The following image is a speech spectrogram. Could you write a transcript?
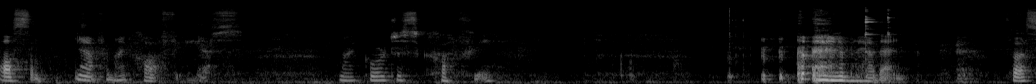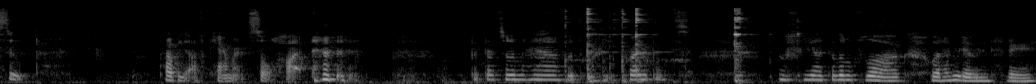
Awesome. Now for my coffee, yes. My gorgeous coffee. and I'm gonna have that for soup. Probably off camera, it's so hot. but that's what I'm gonna have with my Incredibles. Feel like a little vlog, what I'm doing today.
